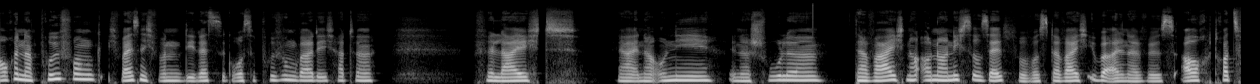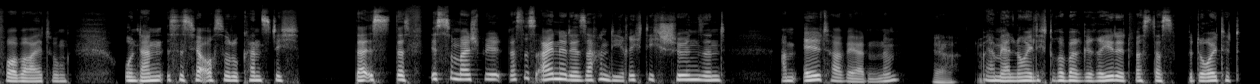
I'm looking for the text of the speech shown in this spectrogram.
auch in der Prüfung, ich weiß nicht, wann die letzte große Prüfung war, die ich hatte. Vielleicht, ja, in der Uni, in der Schule. Da war ich noch, auch noch nicht so selbstbewusst. Da war ich überall nervös, auch trotz Vorbereitung. Und dann ist es ja auch so, du kannst dich, da ist, das ist zum Beispiel, das ist eine der Sachen, die richtig schön sind am Älterwerden, ne? Ja. Wir haben ja neulich darüber geredet, was das bedeutet,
